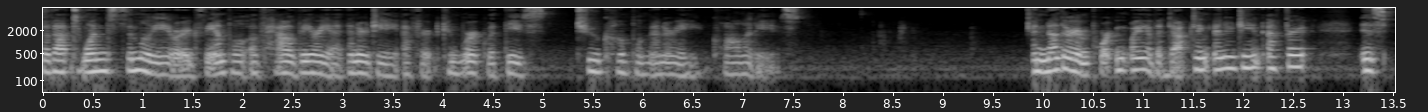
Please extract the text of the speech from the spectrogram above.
So that's one simile or example of how virya, energy, effort can work with these two complementary qualities. Another important way of adapting energy and effort is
